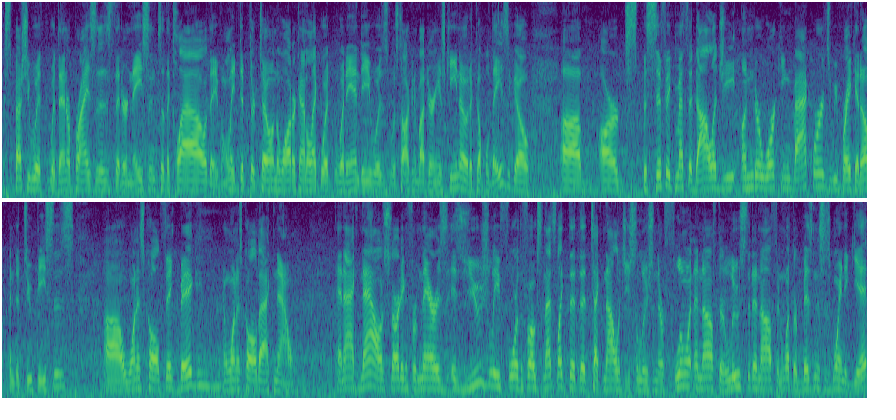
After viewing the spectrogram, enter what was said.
especially with, with enterprises that are nascent to the cloud, they've only dipped their toe in the water, kind of like what, what Andy was, was talking about during his keynote a couple days ago. Uh, our specific methodology under working backwards, we break it up into two pieces. Uh, one is called Think Big, and one is called Act Now and Act Now, starting from there, is, is usually for the folks, and that's like the, the technology solution. They're fluent enough, they're lucid enough in what their business is going to get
